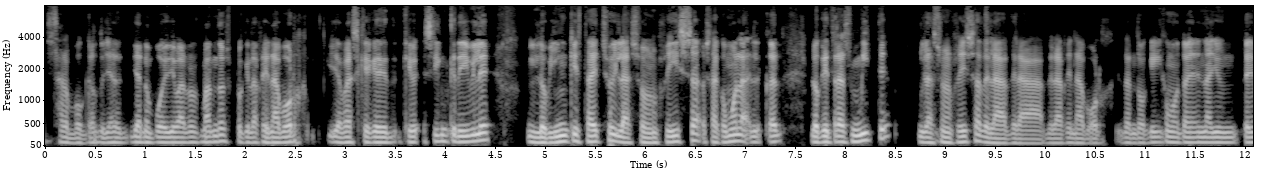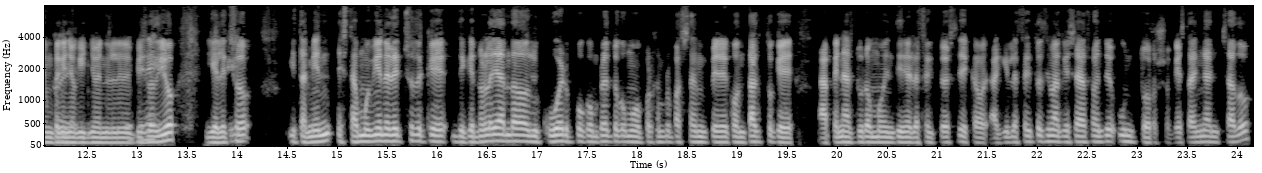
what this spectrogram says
salvo que ya, ya no puede llevar los mandos, porque la reina Borg, ya ves que, que, que es increíble lo bien que está hecho y la sonrisa, o sea, como la, lo que transmite la sonrisa de la, de la, de la reina Borg. Tanto aquí como también hay un, hay un pequeño guiño en el episodio y el hecho, y también está muy bien el hecho de que, de que no le hayan dado el cuerpo completo, como por ejemplo pasa en primer contacto, que apenas dura un momentín el efecto este. y que Aquí el efecto encima que sea solamente un torso que está enganchado,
